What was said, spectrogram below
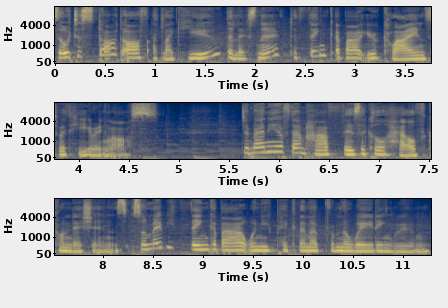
So, to start off, I'd like you, the listener, to think about your clients with hearing loss. Do many of them have physical health conditions? So, maybe think about when you pick them up from the waiting room.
